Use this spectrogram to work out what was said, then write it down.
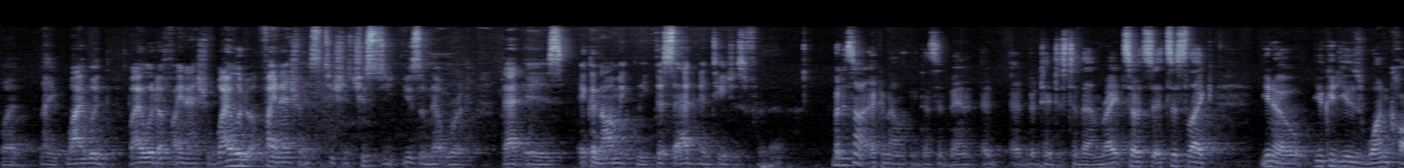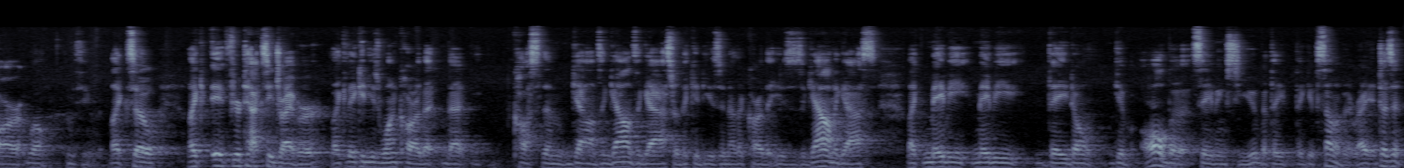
But like, why would why would a financial why would a financial institution choose to use a network that is economically disadvantageous for them? but it's not economically disadvantageous to them, right? So it's it's just like, you know, you could use one car. Well, let me see. Like so, like if you're a taxi driver, like they could use one car that that costs them gallons and gallons of gas, or they could use another car that uses a gallon of gas. Like maybe maybe they don't give all the savings to you, but they, they give some of it, right? It doesn't.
